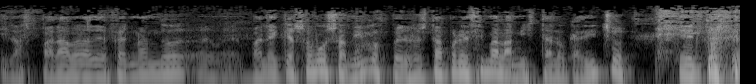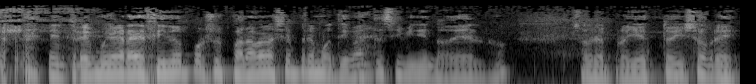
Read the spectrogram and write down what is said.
las palabras de Fernando, eh, vale que somos amigos, pero eso está por encima de la amistad lo que ha dicho. Entonces, entré muy agradecido por sus palabras siempre motivantes y viniendo de él, ¿no? Sobre el proyecto y sobre,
